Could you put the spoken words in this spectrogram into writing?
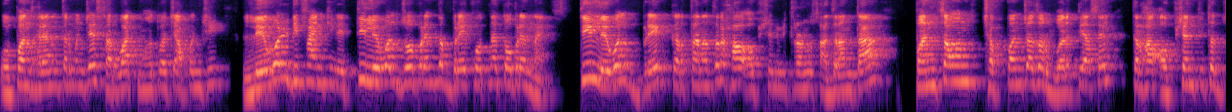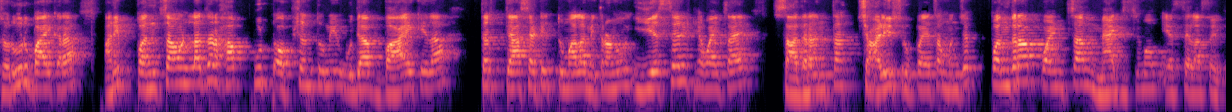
ओपन झाल्यानंतर म्हणजे सर्वात महत्वाची आपण जी लेवल डिफाईन केली ती लेवल जोपर्यंत ब्रेक होत नाही तोपर्यंत नाही. ती लेवल ब्रेक करताना तर हा ऑप्शन मित्रांनो साधारणतः पंचावन्न छप्पनच्या जर वरती असेल तर हा ऑप्शन तिथं जरूर बाय करा. आणि पंचावन्नला जर हा पुट ऑप्शन तुम्ही उद्या बाय केला तर त्यासाठी तुम्हाला मित्रांनो ईएसएल ठेवायचा आहे. साधारणतः चाळीस रुपयाचा म्हणजे पंधरा पॉईंटचा मॅक्झिमम एस एल असेल.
